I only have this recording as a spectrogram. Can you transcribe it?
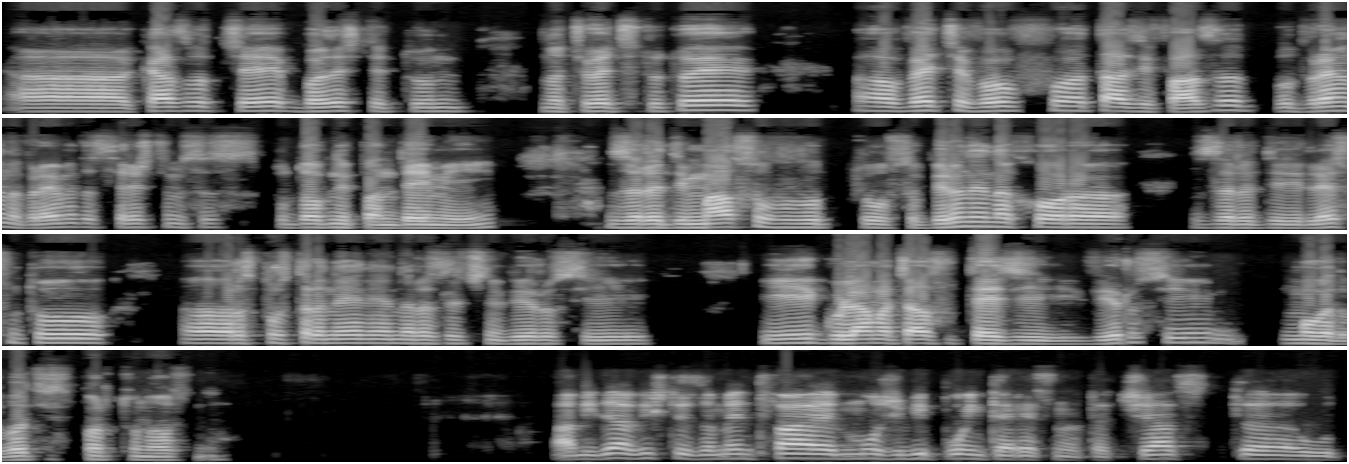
а, казват, че бъдещето на човечеството е а, вече в а, тази фаза. От време на време да се срещаме с подобни пандемии, заради масовото събиране на хора, заради лесното разпространение на различни вируси и голяма част от тези вируси могат да бъдат и смъртоносни. Ами да, вижте, за мен това е, може би, по-интересната част от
